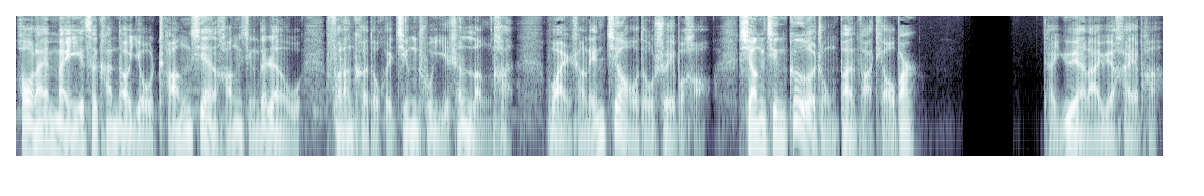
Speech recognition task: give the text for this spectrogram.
后来每一次看到有长线航行的任务，弗兰克都会惊出一身冷汗，晚上连觉都睡不好，想尽各种办法调班。他越来越害怕，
